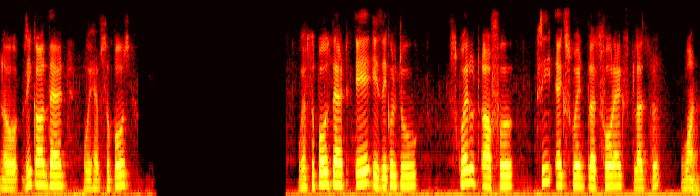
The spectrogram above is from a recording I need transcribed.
now recall that we have supposed we have supposed that a is equal to square root of 3x squared plus 4x plus 1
